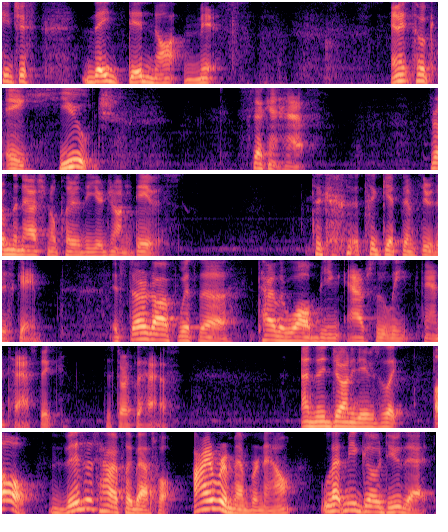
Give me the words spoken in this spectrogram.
they just they did not miss. And it took a huge second half from the National Player of the Year Johnny Davis to to get them through this game. It started off with uh, Tyler Wahl being absolutely fantastic to start the half. And then Johnny Davis is like, oh, this is how I play basketball. I remember now. Let me go do that.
